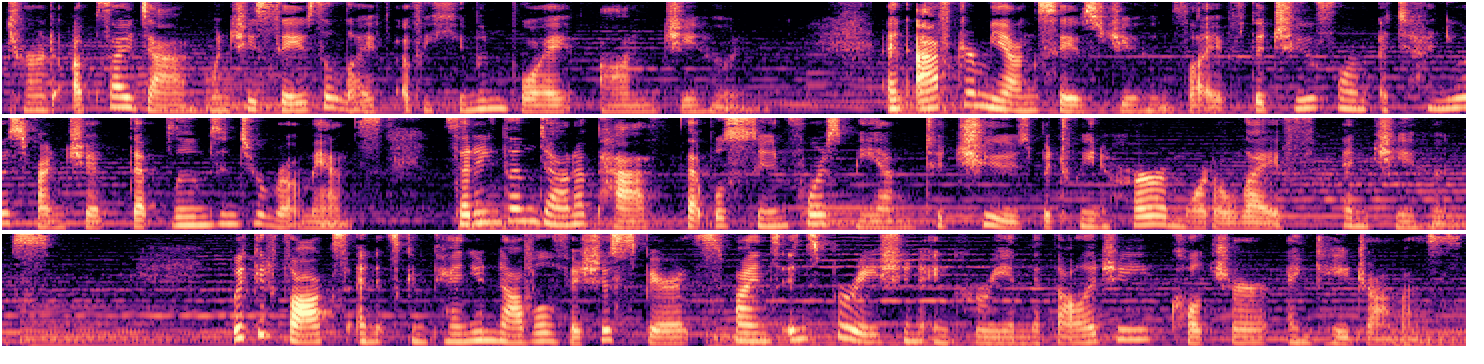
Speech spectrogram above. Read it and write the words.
turned upside down when she saves the life of a human boy Ahn Jihoon. And after Miyoung saves Jihoon's life, the two form a tenuous friendship that blooms into romance, setting them down a path that will soon force Miyoung to choose between her immortal life and Jihoon's. Wicked Fox and its companion novel Vicious Spirits finds inspiration in Korean mythology, culture, and K dramas.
